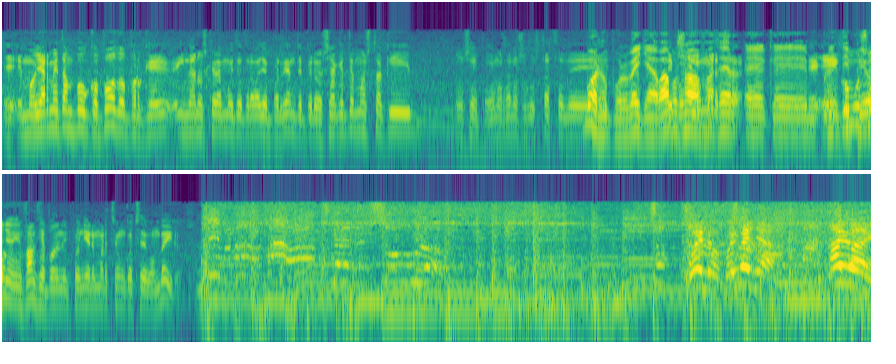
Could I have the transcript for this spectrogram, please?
E, e mollarme tampouco podo porque ainda nos queda moito traballo por diante, pero xa que temos aquí, non sei, podemos darnos o gustazo de Bueno, pues veña, vamos a facer eh, que en Eh, eh, como un principio... soño de infancia poñer en marcha un coche de bombeiros. Bueno, pues veña. Aí vai.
